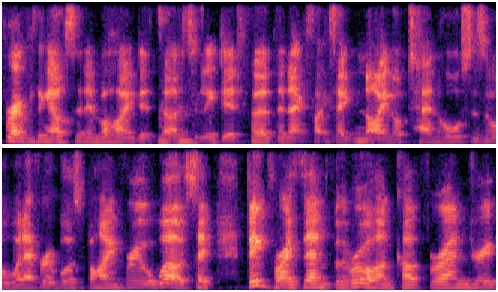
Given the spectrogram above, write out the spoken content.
for everything else and in behind it, mm-hmm. certainly did for the next, like say, nine or 10 horses or whatever it was behind Real World. So big price then for the Royal Hunt Cup for Andrew.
